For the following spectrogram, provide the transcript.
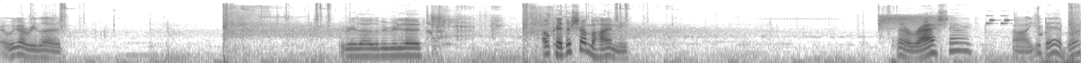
Okay, we gotta reload. Reload, let me reload. Okay, there's something behind me. Is that a rash tag? Oh, you're dead, boy.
